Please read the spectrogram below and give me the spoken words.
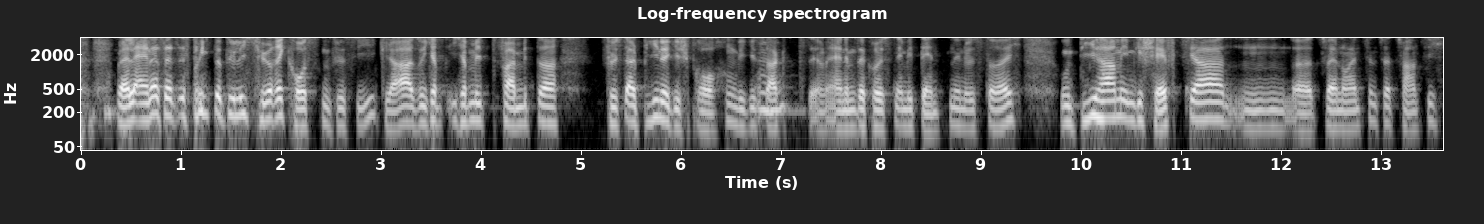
weil einerseits, es bringt natürlich höhere Kosten für sie, klar. Also ich habe ich hab mit, vor allem mit der Föstalpine gesprochen, wie gesagt, mhm. einem der größten Emittenten in Österreich. Und die haben im Geschäftsjahr 2019, hm, 2020 äh,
